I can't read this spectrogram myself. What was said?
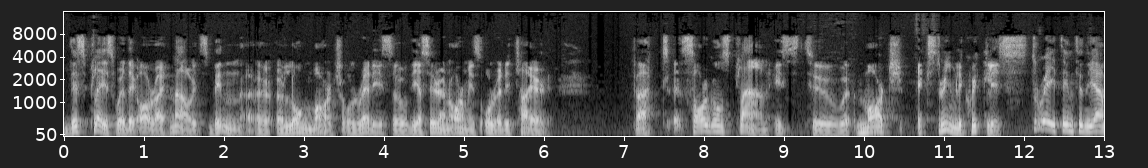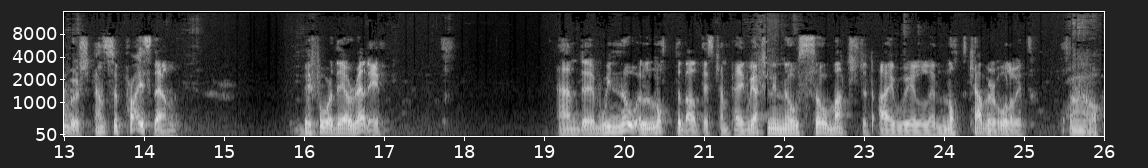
this place where they are right now, it's been a, a, long march already, so the Assyrian army is already tired. But uh, Sargon's plan is to march extremely quickly straight into the ambush and surprise them before they are ready. And uh, we know a lot about this campaign. We actually know so much that I will uh, not cover all of it. Wow.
